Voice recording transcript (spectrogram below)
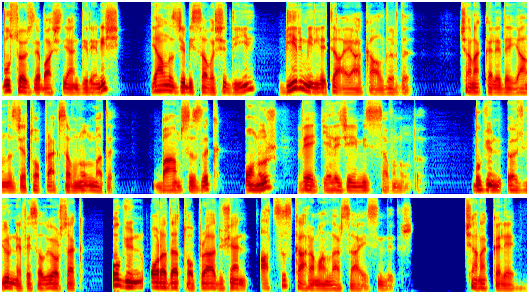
Bu sözle başlayan direniş yalnızca bir savaşı değil, bir milleti ayağa kaldırdı. Çanakkale'de yalnızca toprak savunulmadı. Bağımsızlık, onur ve geleceğimiz savunuldu. Bugün özgür nefes alıyorsak, o gün orada toprağa düşen atsız kahramanlar sayesindedir. Çanakkale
